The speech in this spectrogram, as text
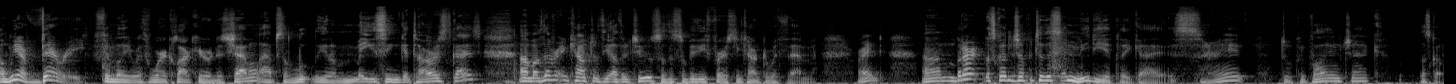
uh, we are very familiar with Roy Clark here on this channel. Absolutely an amazing guitarist, guys. Um, I've never encountered the other two, so this will be the first encounter with them, right? Um, but all right, let's go ahead and jump into this immediately, guys. All right, do a quick volume check. Let's go.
